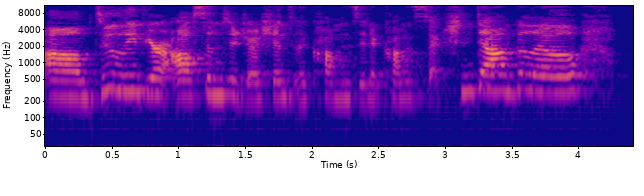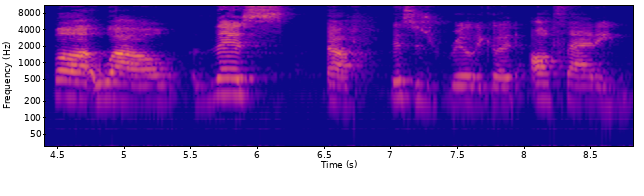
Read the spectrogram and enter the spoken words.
Um, do leave your awesome suggestions and comments in the comment section down below. But wow, this, uh, this is really good. Offsetting.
